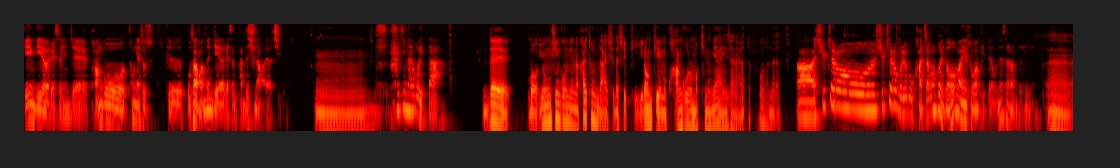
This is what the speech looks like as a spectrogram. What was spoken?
게임 계열에서 이제 광고 통해서 수- 그 보상 얻는 계열에서는 반드시 나와요 지금. 음. 하긴 하고 있다. 근데 뭐 용신군이나 칼토님도 아시다시피 이런 게임은 광고로 먹히는 게 아니잖아요. 어떻게 보면은. 아 실제로 실제로 그리고 가짜 광고에 너무 많이 속았기 때문에 사람들이 에,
